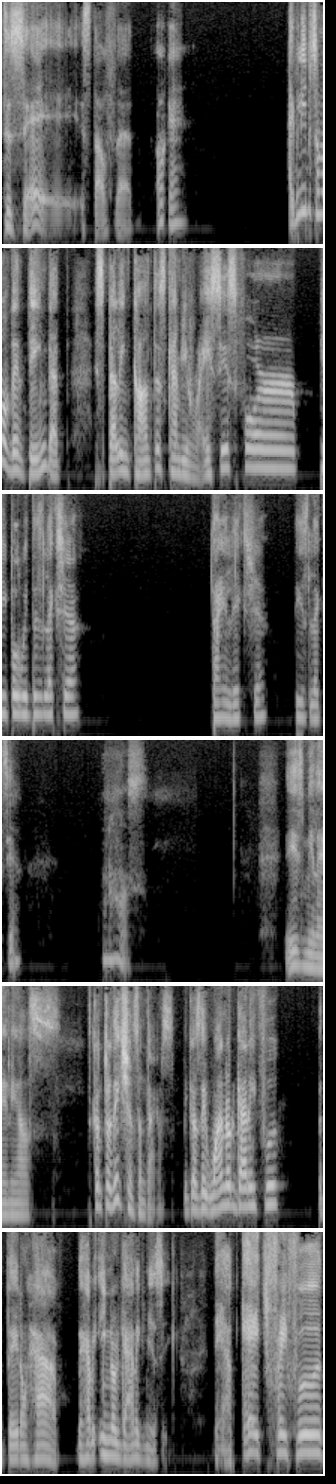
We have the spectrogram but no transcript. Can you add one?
to say stuff that okay. I believe some of them think that spelling contests can be racist for people with dyslexia, dyslexia, dyslexia. Who knows? These millennials, it's contradiction sometimes because they want organic food, but they don't have. They have inorganic music. They have cage-free food,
